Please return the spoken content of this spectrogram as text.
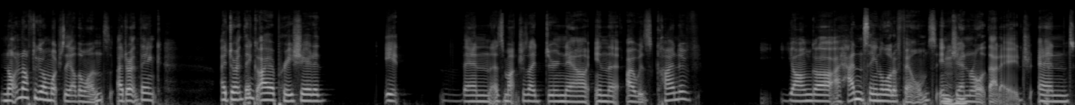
Not enough to go and watch the other ones. I don't think, I don't think I appreciated it then as much as I do now. In that I was kind of younger. I hadn't seen a lot of films in Mhm. general at that age, and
